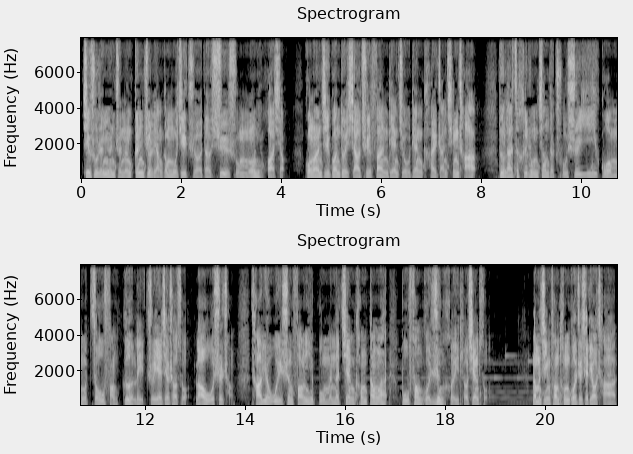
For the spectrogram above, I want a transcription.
技术人员只能根据两个目击者的叙述模拟画像。公安机关对辖区饭店、酒店开展清查。对来自黑龙江的厨师一一过目，走访各类职业介绍所、劳务市场，查阅卫生防疫部门的健康档案，不放过任何一条线索。那么，警方通过这些调查，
